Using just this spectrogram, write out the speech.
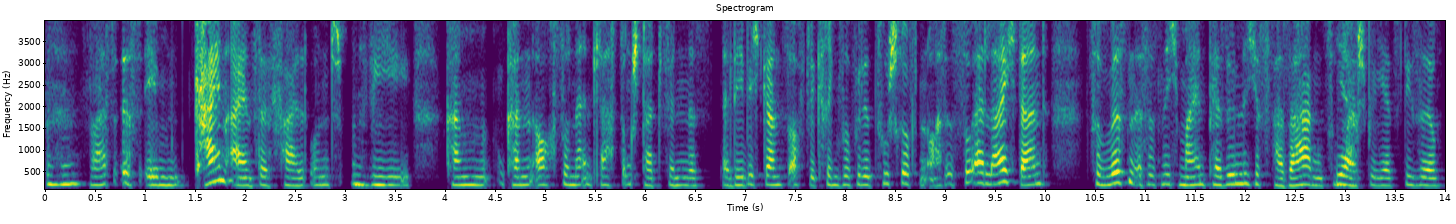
Mhm. Was ist eben kein Einzelfall und mhm. wie kann, kann auch so eine Entlastung stattfinden? Das erlebe ich ganz oft. Wir kriegen so viele Zuschriften. Oh, es ist so erleichternd zu wissen, es ist nicht mein persönliches Versagen. Zum ja. Beispiel jetzt diese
